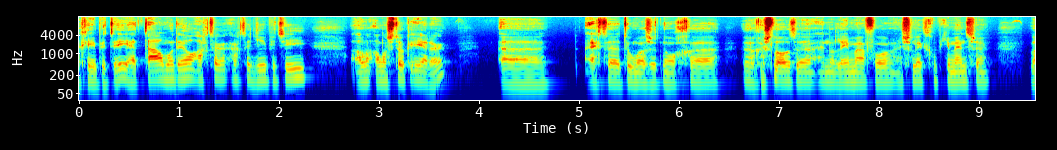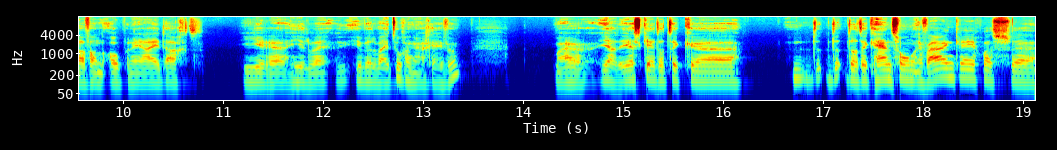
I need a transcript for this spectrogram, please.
GPT, het taalmodel achter, achter GPT, al, al een stuk eerder. Echt, toen was het nog gesloten en alleen maar voor een select groepje mensen... waarvan OpenAI dacht hier, uh, hier, hier, willen wij toegang aan geven. Maar ja, de eerste keer dat ik, uh, dat ik hands-on ervaring kreeg was, uh,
